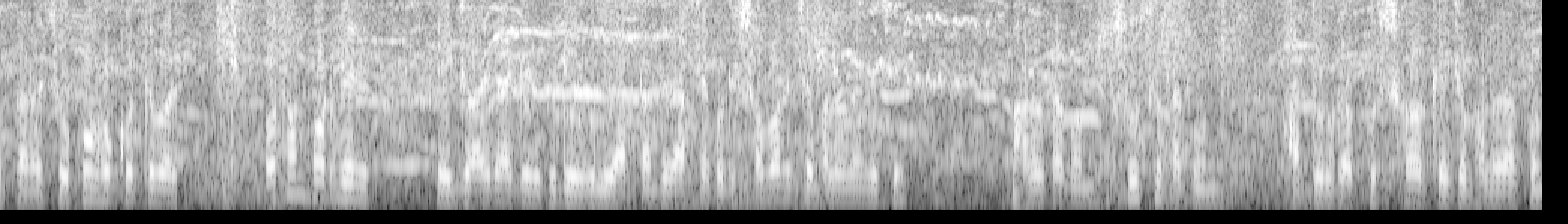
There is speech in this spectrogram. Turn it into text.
আপনারা হচ্ছে উপভোগ করতে পারেন। প্রথম পর্বের এই জয় রাইডের ভিডিওগুলি আপনাদের আশা করি সবার হচ্ছে ভালো লেগেছে। ভালো থাকুন, সুস্থ থাকুন। আর দুর্গাপুর শহরকে হচ্ছে ভালো রাখুন।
